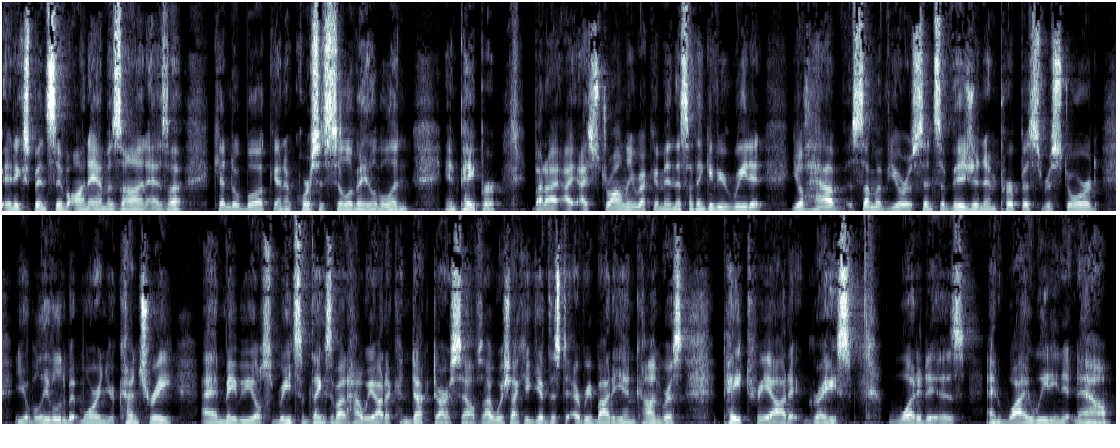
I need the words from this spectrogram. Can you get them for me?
inexpensive on Amazon as a Kindle book, and of course it's still available in, in paper, but I, I strongly recommend this. I think if you read it, you'll have some of your sense of vision and purpose restored. You'll believe a little bit more in your country, and maybe you'll read some things about how we ought to conduct ourselves. I wish I could give this to everybody in Congress. Patriotic Grace what It Is and Why We Need It Now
